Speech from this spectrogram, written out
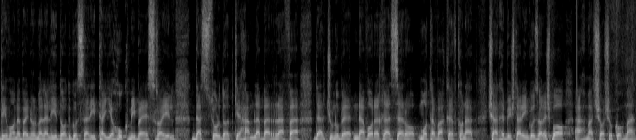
دیوان بین المللی دادگستری طی حکمی به اسرائیل دستور داد که حمله بر رفع در جنوب نوار غزه را متوقف کند. شرح بیشتر این گزارش با احمد شاش و کهمن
